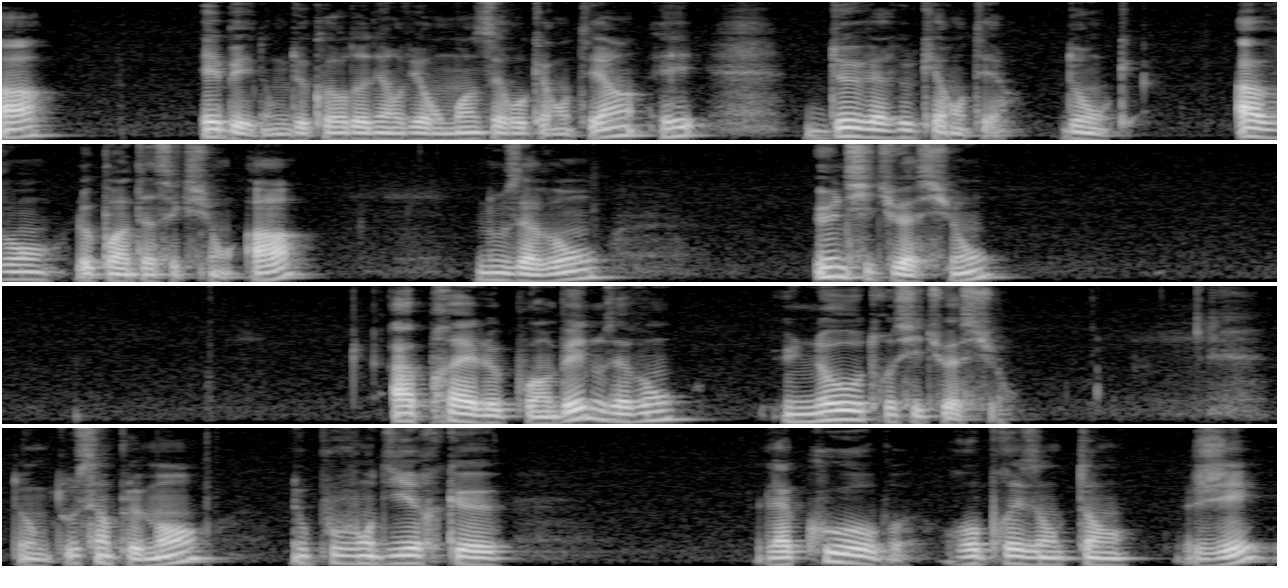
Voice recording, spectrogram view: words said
A et B, donc de coordonnées environ moins 0,41 et 2,41. Donc avant le point d'intersection A, nous avons une situation. Après le point B, nous avons une autre situation. Donc tout simplement, nous pouvons dire que la courbe représentant G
